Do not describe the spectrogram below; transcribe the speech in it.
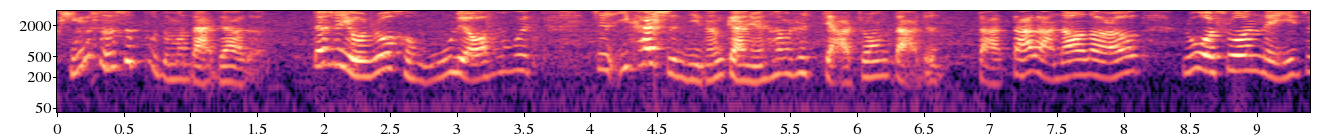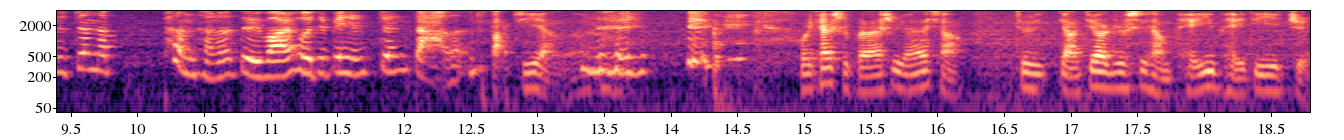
平时是不怎么打架的，但是有时候很无聊，他们会，就是一开始你能感觉他们是假装打着打打打闹闹，然后如果说哪一只真的碰疼了对方，然后就变成真打了，打急眼了。对，我一开始本来是原来想。就是养第二只是想陪一陪第一只，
